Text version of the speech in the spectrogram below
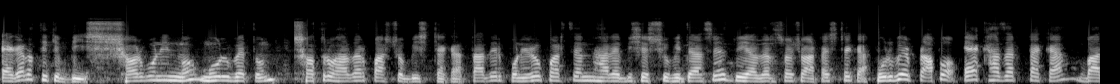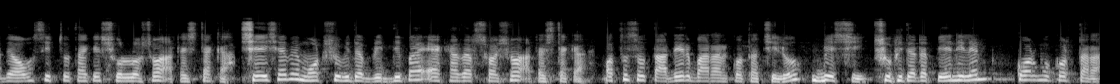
এগারো থেকে বিশ। সর্বনিম্ন মূল বেতন সতেরো হাজার পাঁচশো বিশ টাকা। তাদের পনেরো পার্সেন্ট হারে বিশেষ সুবিধা আছে দুই হাজার ছয়শো আঠাশ টাকা। পূর্বের প্রাপ্য এক হাজার টাকা, বাদে অবশিষ্ট থাকে ষোলোশো আঠাশ টাকা। সেই হিসাবে মোট সুবিধা বৃদ্ধি পায় এক হাজার ছয়শো আঠাশ টাকা অথচ তাদের বাড়ার কথা ছিল বেশি। সুবিধাটা পেয়ে নিলেন কর্মকর্তারা।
